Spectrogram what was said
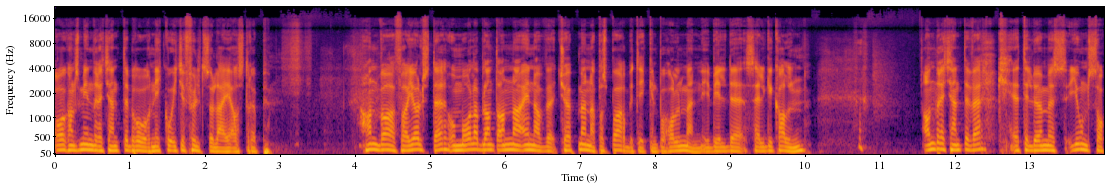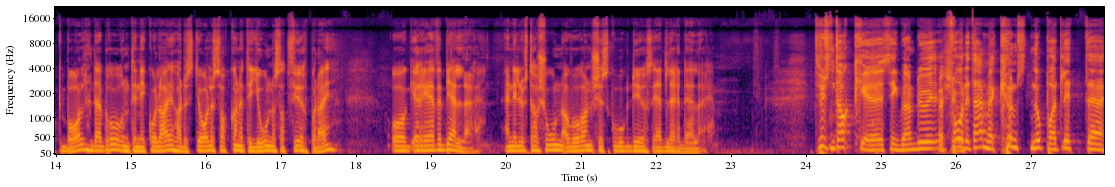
Og hans mindre kjente bror Nico ikke fullt så lei Astrup. Han var fra Jølster og måla annet en av kjøpmennene på sparbutikken på Holmen i bildet Selgekallen. Andre kjente verk er til dømes Jon Sokkbål, der broren til Nikolai hadde stjålet sokkene til Jon og satt fyr på dem, og Revebjeller, en illustrasjon av oransje skogdyrs edlere deler. Tusen takk, eh, Sigbjørn. Du får dette her med kunsten opp på et litt, uh,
